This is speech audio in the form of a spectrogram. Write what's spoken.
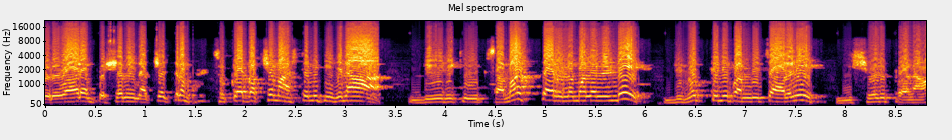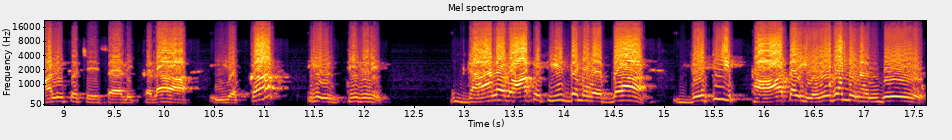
గురువారం పుష్యమి నక్షత్రం శుక్లపక్షం అష్టమి తిదినా వీరికి సమస్త రుణముల నుండి విముక్తిని పంపించాలని ఈశ్వరుడు ప్రణాళిక చేశాడు ఇక్కడ ఈ యొక్క ఈ తిథిని జ్ఞానవాపి తీర్థము వద్ద వెతి పాత యోగమునందు.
